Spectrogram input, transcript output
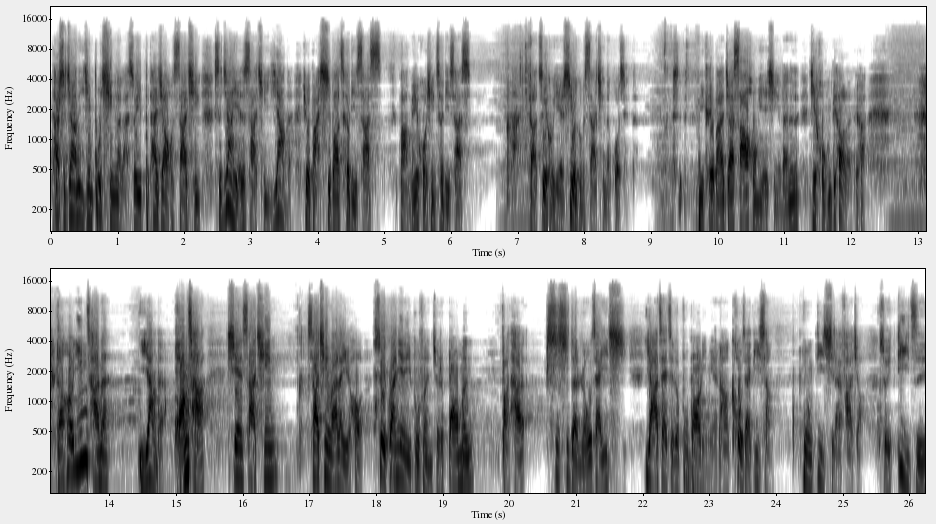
它实际上已经不清了了，所以不太叫杀青，实际上也是杀青一样的，就把细胞彻底杀死，把酶活性彻底杀死，到最后也是有个杀青的过程的。你可以把它叫杀红也行，反正已经红掉了，对吧？然后阴茶呢，一样的，黄茶先杀青，杀青完了以后，最关键的一部分就是包闷，把它湿湿的揉在一起，压在这个布包里面，然后扣在地上，用地气来发酵。所以地支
